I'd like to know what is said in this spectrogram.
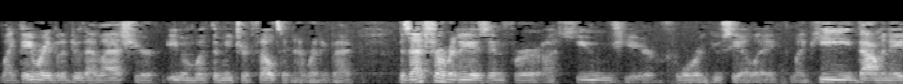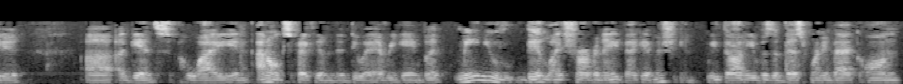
Like they were able to do that last year, even with Demetri Felton at running back. But Zach Charbonnet is in for a huge year for UCLA. Like he dominated uh, against Hawaii, and I don't expect him to do it every game. But me and you did like Charbonnet back at Michigan. We thought he was the best running back on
